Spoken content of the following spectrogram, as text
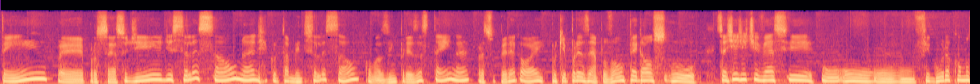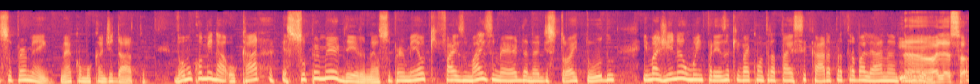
tem é, processo de, de seleção, né? De recrutamento e seleção, como as empresas têm, né? Para super-herói. Porque, por exemplo, vamos pegar os- o. Se a gente tivesse um, um- um figura como o Superman, né? Como candidato. Vamos combinar, o cara é super merdeiro, né? O Superman é o que faz mais merda, né? Destrói tudo. Imagina uma empresa que vai contratar esse cara para trabalhar na empresa Não, dele. olha só.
